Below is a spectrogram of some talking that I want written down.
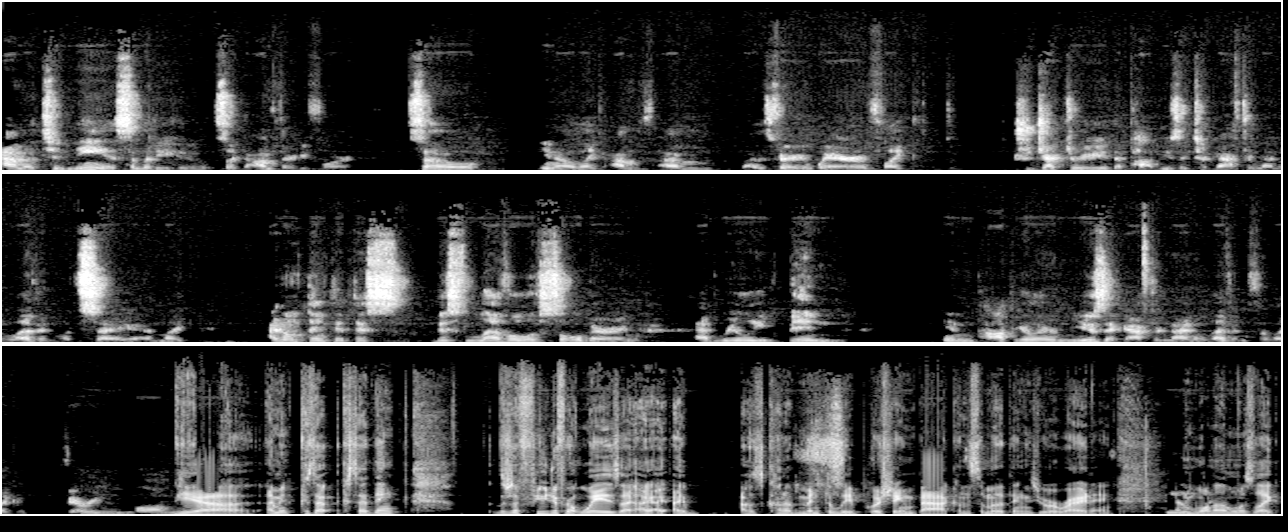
I don't know to me as somebody who it's like I'm 34, so you know like I'm I'm I was very aware of like the trajectory that pop music took after 9/11, let's say, and like I don't think that this this level of soul bearing had really been in popular music after 9/11 for like a very long Yeah, I mean, because because I, I, think there's a few different ways I, I I was kind of mentally pushing back on some of the things you were writing, mm. and one of them was like,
